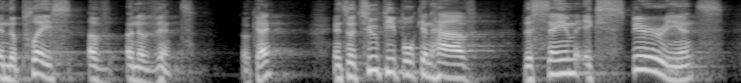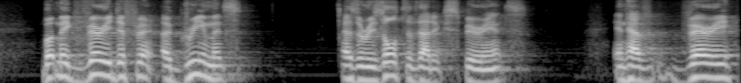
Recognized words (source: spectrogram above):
in the place of an event, okay? And so two people can have the same experience, but make very different agreements as a result of that experience and have very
